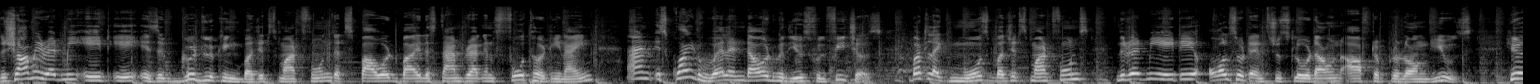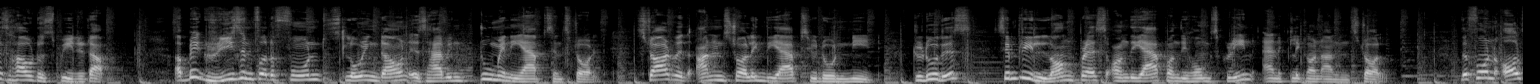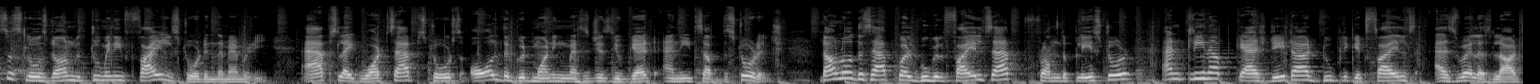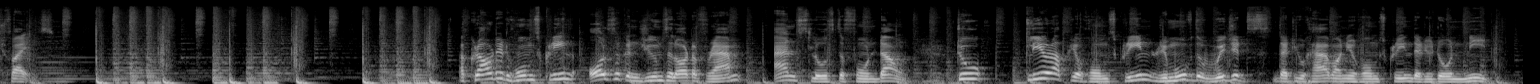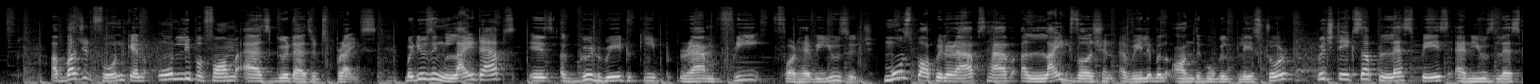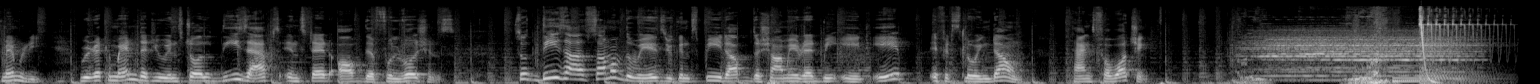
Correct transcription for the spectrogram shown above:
The Xiaomi Redmi 8A is a good looking budget smartphone that's powered by the Snapdragon 439 and is quite well endowed with useful features. But like most budget smartphones, the Redmi 8A also tends to slow down after prolonged use. Here's how to speed it up. A big reason for the phone slowing down is having too many apps installed. Start with uninstalling the apps you don't need. To do this, simply long press on the app on the home screen and click on uninstall. The phone also slows down with too many files stored in the memory. Apps like WhatsApp stores all the good morning messages you get and eats up the storage. Download this app called Google Files app from the Play Store and clean up cache data, duplicate files as well as large files. A crowded home screen also consumes a lot of RAM and slows the phone down. To Clear up your home screen, remove the widgets that you have on your home screen that you don't need. A budget phone can only perform as good as its price, but using light apps is a good way to keep RAM free for heavy usage. Most popular apps have a light version available on the Google Play Store, which takes up less space and use less memory. We recommend that you install these apps instead of their full versions. So these are some of the ways you can speed up the Xiaomi Redmi 8A if it's slowing down. Thanks for watching.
